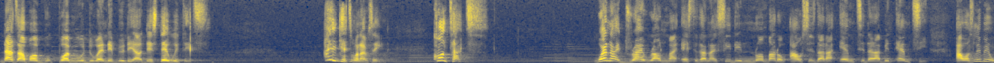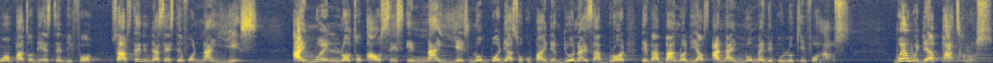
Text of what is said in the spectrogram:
that's how poor people do when they build the house. They stay with it. Are you getting what I'm saying? Contacts. When I drive around my estate and I see the number of houses that are empty, that have been empty, I was living in one part of the estate before, so I've stayed in that estate for nine years. I know a lot of houses in nine years, nobody has occupied them. The owner is abroad, they've abandoned the house, and I know many people looking for house. When will their paths cross?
